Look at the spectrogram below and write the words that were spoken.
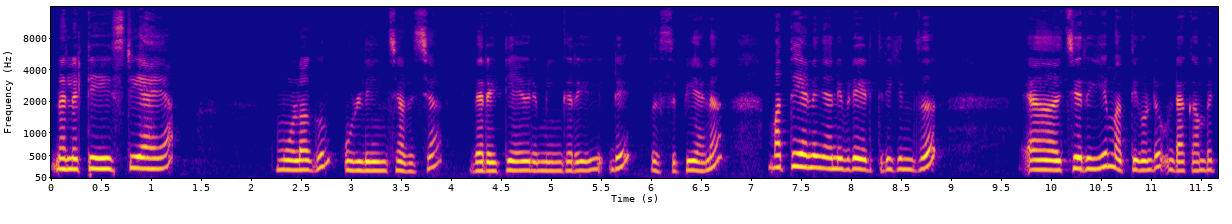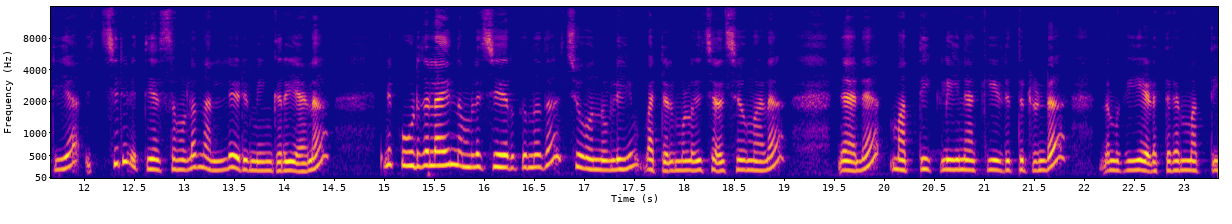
നല്ല ടേസ്റ്റിയായ മുളകും ഉള്ളിയും ചതച്ച വെറൈറ്റിയായ ഒരു മീൻകറിയുടെ റെസിപ്പിയാണ്. മത്തിയാണ് ഞാനിവിടെ എടുത്തിരിക്കുന്നത്. ചെറിയ മത്തി കൊണ്ട് ഉണ്ടാക്കാൻ പറ്റിയ ഇച്ചിരി വ്യത്യാസമുള്ള നല്ലൊരു മീൻകറിയാണ്. ഇനി കൂടുതലായും നമ്മൾ ചേർക്കുന്നത് ചുവന്നുള്ളിയും വറ്റൽമുളക് ചതച്ചതുമാണ്. ഞാൻ മത്തി ക്ലീനാക്കി എടുത്തിട്ടുണ്ട്. നമുക്ക് ഈ ഇടത്തരം മത്തി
